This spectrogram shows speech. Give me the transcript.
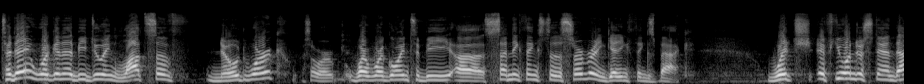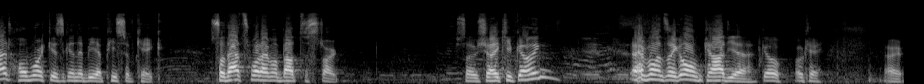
today we're going to be doing lots of node work, so where we're going to be uh, sending things to the server and getting things back. Which, if you understand that, homework is going to be a piece of cake. So that's what I'm about to start. So should I keep going? Everyone's like, oh God, yeah, go, okay. All right.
